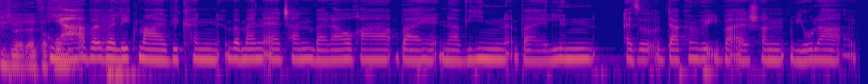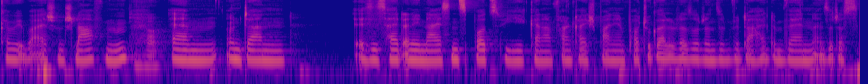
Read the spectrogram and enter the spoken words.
düsen wir halt einfach rum. Ja, aber überleg mal, wir können bei meinen Eltern, bei Laura, bei Navin, bei Lynn, also da können wir überall schon, Viola, können wir überall schon schlafen. Ja. Ähm, und dann es ist halt an den nicen Spots wie, keine Ahnung, Frankreich, Spanien, Portugal oder so, dann sind wir da halt im Van. Also das,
